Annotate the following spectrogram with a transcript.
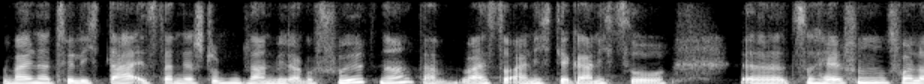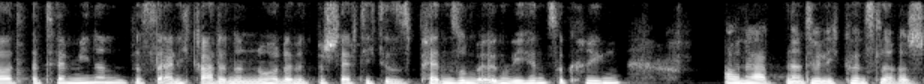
weil natürlich da ist dann der Stundenplan wieder gefüllt. Ne? Da weißt du eigentlich dir gar nicht so äh, zu helfen vor lauter Terminen. Bist eigentlich gerade nur damit beschäftigt, dieses Pensum irgendwie hinzukriegen. Und habe natürlich künstlerisch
